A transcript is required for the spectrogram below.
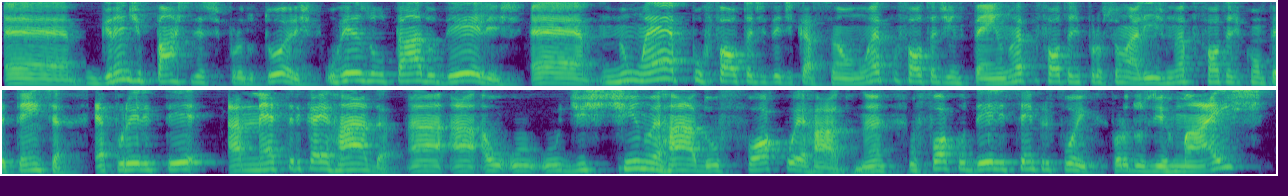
é, grande parte desses produtores, o resultado deles é, não é por falta de dedicação, não é por falta de empenho, não é por falta de profissionalismo, não é por falta de competência, é por ele ter a métrica errada, a, a, o, o, destino errado, o foco errado. Né? O foco dele sempre foi produzir mais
